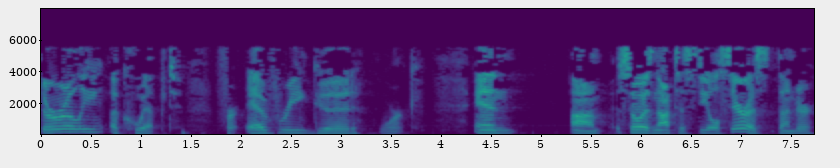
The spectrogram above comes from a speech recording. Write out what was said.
thoroughly equipped for every good work. And um, so as not to steal Sarah's thunder,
